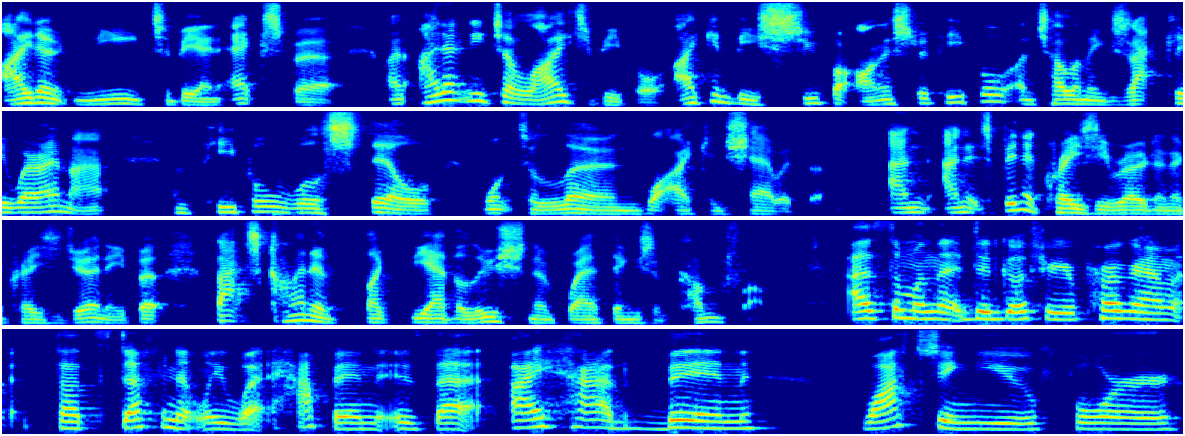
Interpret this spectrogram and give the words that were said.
I don't need to be an expert and I don't need to lie to people. I can be super honest with people and tell them exactly where I'm at, and people will still want to learn what I can share with them. And, and it's been a crazy road and a crazy journey, but that's kind of like the evolution of where things have come from. As someone that did go through your program, that's definitely what happened is that I had been watching you for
